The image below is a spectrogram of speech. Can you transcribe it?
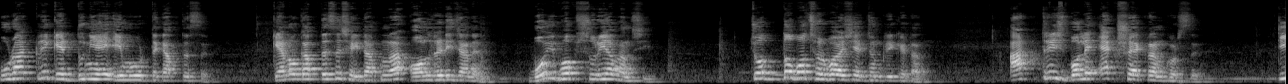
পুরা ক্রিকেট দুনিয়ায় এই মুহূর্তে কাঁপতেছে। কেন কাঁপতেছে সেইটা আপনারা অলরেডি জানেন। বৈভব সূর্যবংশী, চোদ্দ বছর বয়সী একজন ক্রিকেটার। আটত্রিশ বলে একশো এক রান করছে। টি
